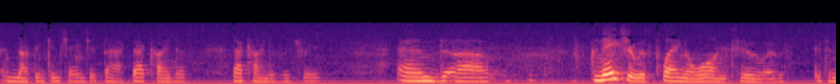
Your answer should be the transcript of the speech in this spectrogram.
and nothing can change it back. That kind of that kind of retreat, and uh, nature was playing along too. It was in,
